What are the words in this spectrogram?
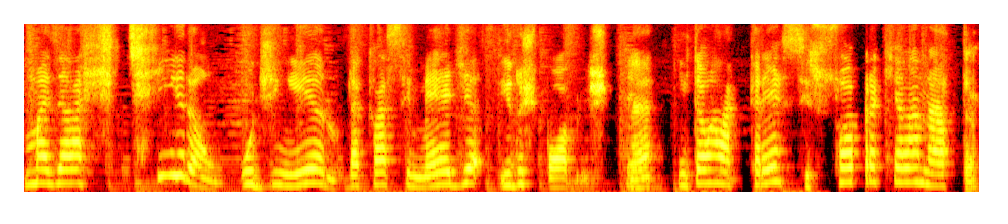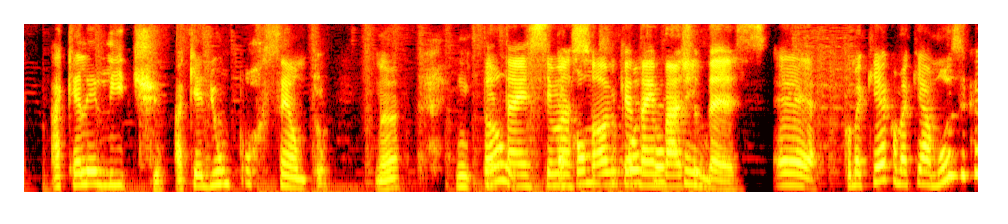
mas elas tiram o dinheiro da classe média e dos pobres, Sim. né? Então ela cresce só para aquela nata, aquela elite, aquele 1%, né? Então, quem tá em cima é sobe, quem tá embaixo assim. desce. é, como é que é? Como é que é a música?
